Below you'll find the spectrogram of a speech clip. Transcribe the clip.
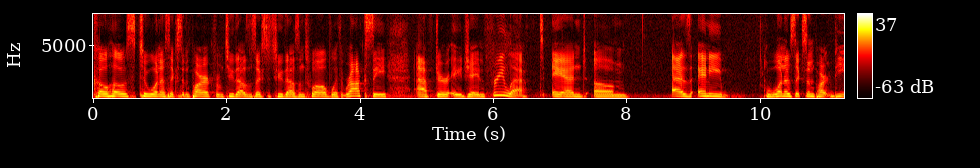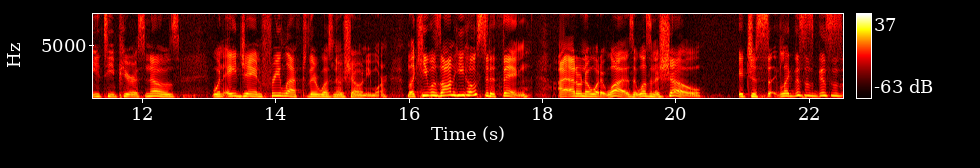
co-host to 106 & Park from 2006 to 2012 with Roxy after AJ and Free left. And um, as any 106 & Park BET purist knows, when AJ and Free left, there was no show anymore. Like he was on, he hosted a thing. I, I don't know what it was. It wasn't a show. It just like this is this is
